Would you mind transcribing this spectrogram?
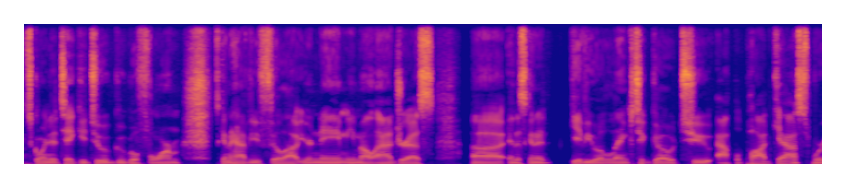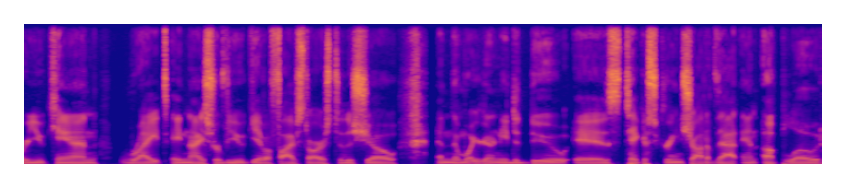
It's going to take you to a Google form. It's going to have you fill out your name, email address, uh, and it's going to give you a link to go to Apple Podcasts where you can write a nice review, give a five stars to the show. And then what you're going to need to do is take a screenshot of that and upload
